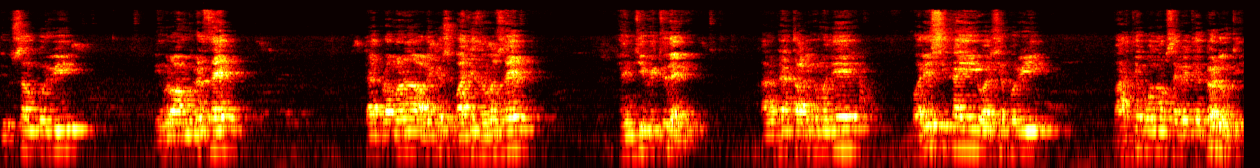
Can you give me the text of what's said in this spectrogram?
दिवसांपूर्वी भीमराव आंबेडकर साहेब त्याप्रमाणे अडके सुभाषजी साहेब यांची विक्री झाली. कारण त्या तालुक्यामध्ये बरेचसे काही वर्षापूर्वी भारतीय बोधम सभेचे गट होते.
